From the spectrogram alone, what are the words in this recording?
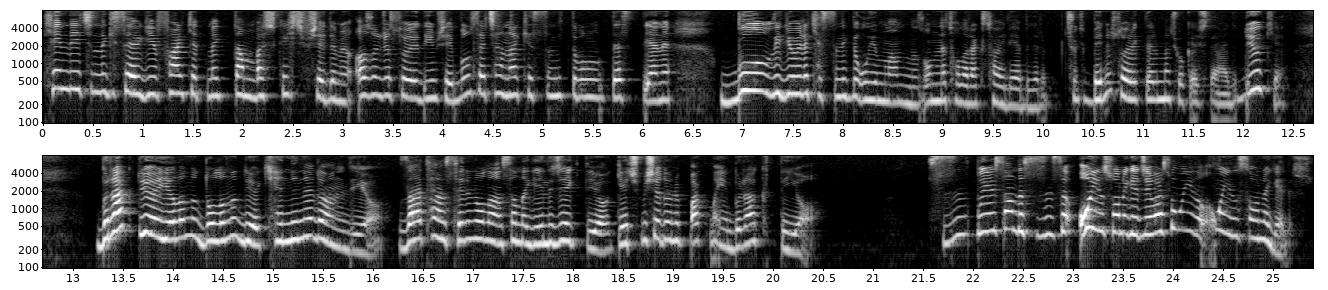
kendi içindeki sevgiyi fark etmekten başka hiçbir şey demiyor. Az önce söylediğim şey. Bunu seçenler kesinlikle bunu dest yani bu videoyla kesinlikle uyumlandınız. Onu net olarak söyleyebilirim. Çünkü benim söylediklerime çok eşdeğerdi. Diyor ki bırak diyor yalanı dolanı diyor kendine dön diyor. Zaten senin olan sana gelecek diyor. Geçmişe dönüp bakmayın bırak diyor. Sizin, bu insan da sizinse 10 yıl sonra geleceği varsa 10 yıl, 10 yıl sonra gelir.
